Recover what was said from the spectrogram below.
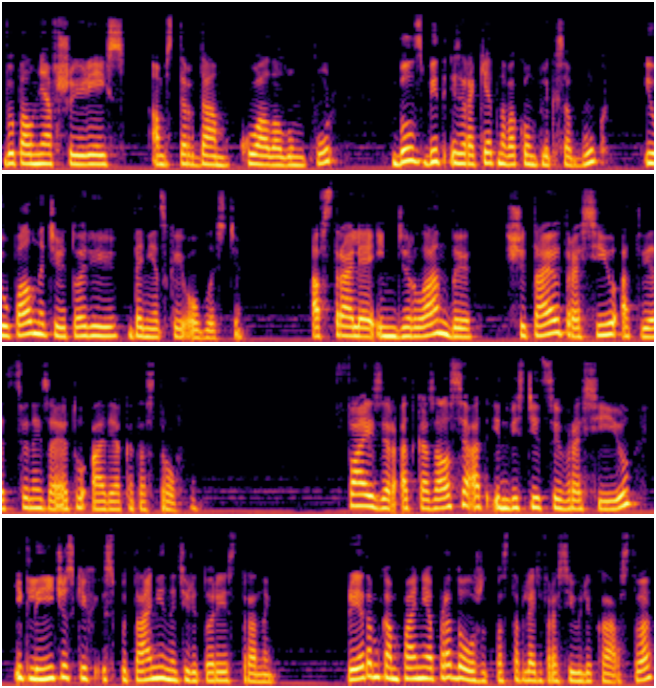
выполнявший рейс Амстердам-Куала-Лумпур, был сбит из ракетного комплекса «Бук» и упал на территории Донецкой области. Австралия и Нидерланды считают Россию ответственной за эту авиакатастрофу. Pfizer отказался от инвестиций в Россию и клинических испытаний на территории страны. При этом компания продолжит поставлять в Россию лекарства,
